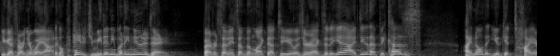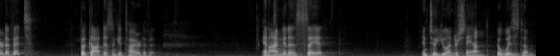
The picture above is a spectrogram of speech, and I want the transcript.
you guys are on your way out and go, hey, did you meet anybody new today? Have I ever said something like that to you as you're exiting? Yeah, I do that because I know that you get tired of it, but God doesn't get tired of it. And I'm going to say it until you understand the wisdom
